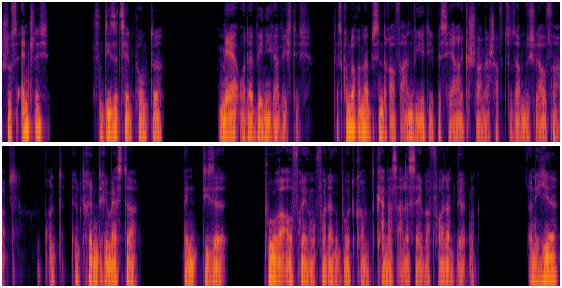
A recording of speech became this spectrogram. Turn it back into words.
Schlussendlich sind diese zehn Punkte mehr oder weniger wichtig. Das kommt auch immer ein bisschen darauf an, wie ihr die bisherige Schwangerschaft zusammen durchlaufen habt. Und im dritten Trimester, wenn diese pure Aufregung vor der Geburt kommt, kann das alles sehr überfordernd wirken. Und hier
